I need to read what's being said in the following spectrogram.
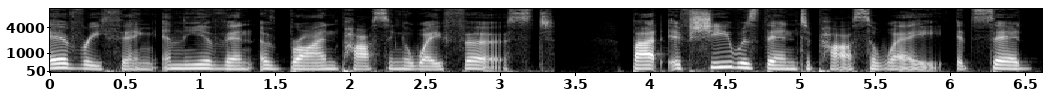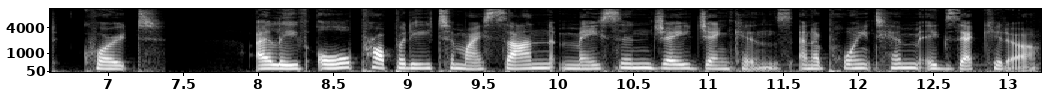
everything in the event of Brian passing away first. But if she was then to pass away, it said, quote, I leave all property to my son Mason J. Jenkins and appoint him executor.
